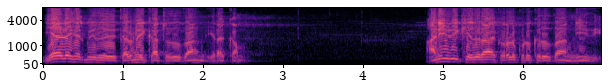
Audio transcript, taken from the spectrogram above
ஏழைகள் மீது கருணை காட்டுவதுதான் இரக்கம். அநீதிக்கு எதிராக குரல் கொடுக்கிறது தான் நீதி.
